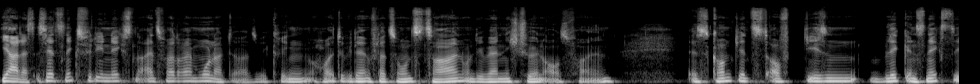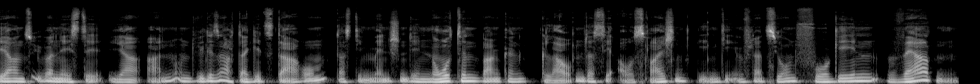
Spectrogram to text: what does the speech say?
Ja, das ist jetzt nichts für die nächsten ein, zwei, drei Monate. Also wir kriegen heute wieder Inflationszahlen und die werden nicht schön ausfallen. Es kommt jetzt auf diesen Blick ins nächste Jahr, ins übernächste Jahr an. Und wie gesagt, da geht es darum, dass die Menschen den Notenbanken glauben, dass sie ausreichend gegen die Inflation vorgehen werden.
